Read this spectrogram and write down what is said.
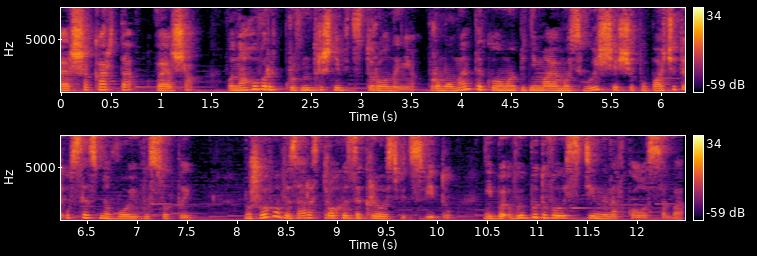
Перша карта вежа. Вона говорить про внутрішнє відсторонення, про моменти, коли ми піднімаємось вище, щоб побачити усе з нової висоти. Можливо, ви зараз трохи закрились від світу, ніби вибудували стіни навколо себе.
